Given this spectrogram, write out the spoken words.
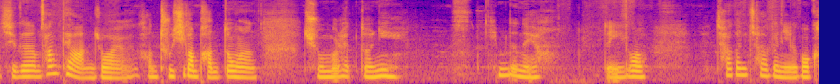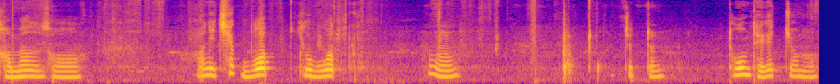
지금 상태가 안 좋아요. 한 2시간 반 동안 줌을 했더니 힘드네요. 근데 이거 차근차근 읽어가면서 아니 책 무엇 이거 무엇 응 어쨌든 도움 되겠죠 뭐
